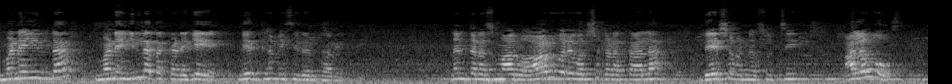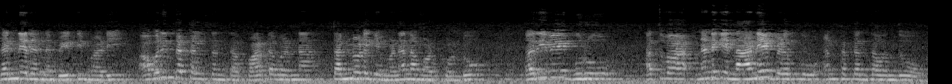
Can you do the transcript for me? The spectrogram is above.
ಮನೆಯಿಂದ ಮನೆ ಇಲ್ಲದ ಕಡೆಗೆ ನಿರ್ಗಮಿಸಿದಂತಹ ವ್ಯಕ್ತಿ. ನಂತರ ಸುಮಾರು ಆರೂವರೆ ವರ್ಷಗಳ ಕಾಲ ದೇಶವನ್ನ ಸುಚ್ಚಿ ಹಲವು ಗಣ್ಯರನ್ನ ಭೇಟಿ ಮಾಡಿ ಅವರಿಂದ ಕಲಿತಂತ ಪಾಠವನ್ನ ತನ್ನೊಳಗೆ ಮನನ ಮಾಡಿಕೊಂಡು ಅರಿವೇ ಗುರು ಅಥವಾ ನನಗೆ ನಾನೇ ಬೆಳಕು ಅಂತಕ್ಕಂಥ ಒಂದು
